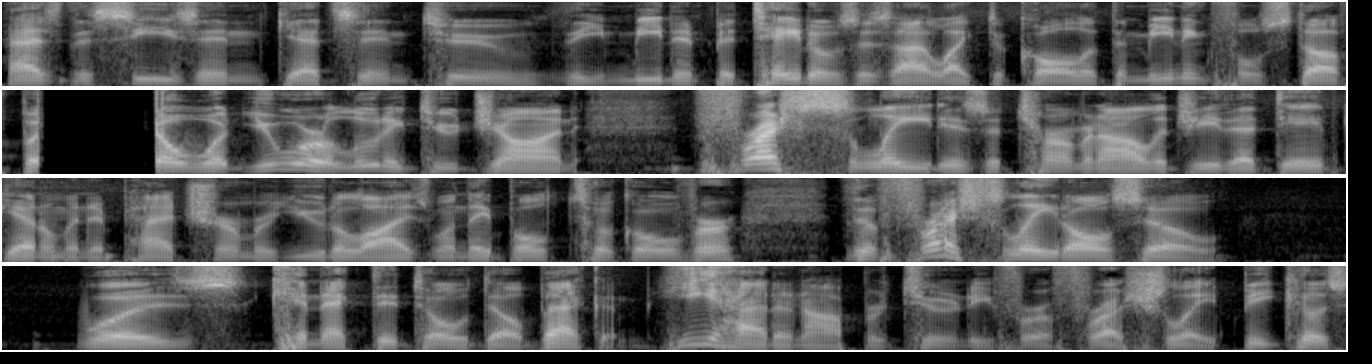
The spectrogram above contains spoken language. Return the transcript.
as the season gets into the meat and potatoes, as I like to call it, the meaningful stuff. But you know, what you were alluding to, John, fresh slate is a terminology that Dave Gettleman and Pat Shurmur utilized when they both took over. The fresh slate also was connected to Odell Beckham. He had an opportunity for a fresh slate because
